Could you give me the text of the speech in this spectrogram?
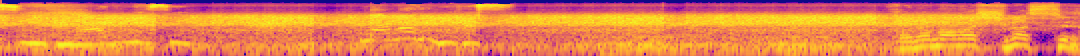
すのではありません。守るのです。このまま始末する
